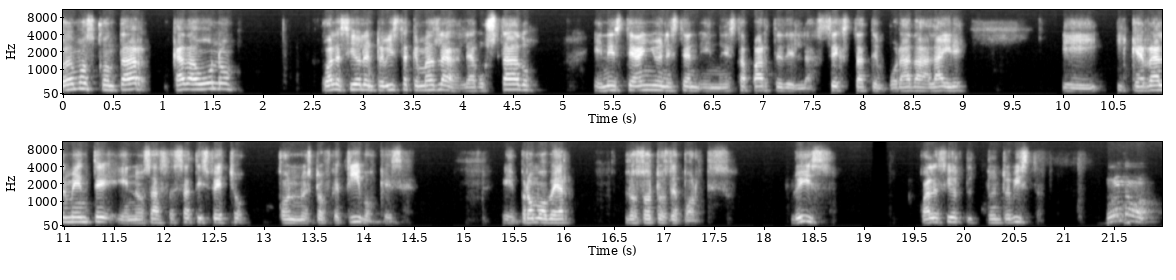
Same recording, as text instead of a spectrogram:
Podemos contar cada uno cuál ha sido la entrevista que más le, ha gustado en este año, en, este, en esta parte de la sexta temporada al aire, y, y que realmente eh, nos ha satisfecho con nuestro objetivo, que es eh, promover los otros deportes. Luis, ¿cuál ha sido tu, entrevista? Bueno,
